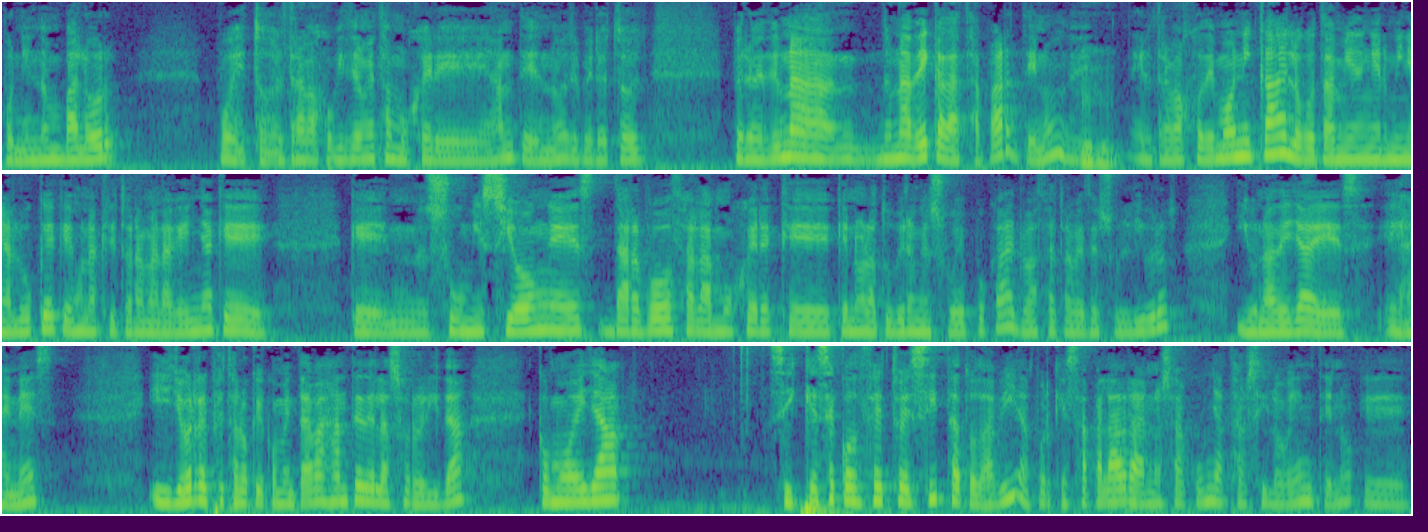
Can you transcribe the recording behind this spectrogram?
poniendo en valor pues todo el trabajo que hicieron estas mujeres antes, ¿no? Pero esto pero es de una, de una década esta parte, ¿no? El trabajo de Mónica y luego también Herminia Luque, que es una escritora malagueña que, que su misión es dar voz a las mujeres que, que, no la tuvieron en su época y lo hace a través de sus libros y una de ellas es, es Inés. Y yo respecto a lo que comentabas antes de la sororidad, como ella sí que ese concepto exista todavía, porque esa palabra no se acuña hasta el siglo XX, ¿no? Que,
